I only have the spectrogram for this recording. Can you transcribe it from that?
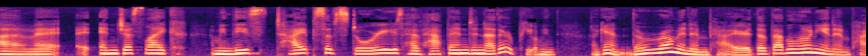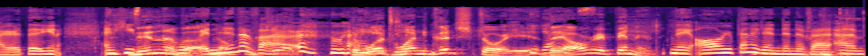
um, and just like i mean these types of stories have happened in other people i mean again the roman empire the babylonian empire the you know and he's Nineveh. don't nineveh right There was one good story. They Yes. all repented. they all repented in Nineveh. Um,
